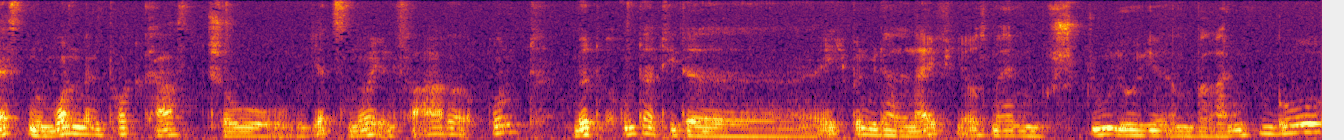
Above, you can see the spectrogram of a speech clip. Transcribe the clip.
besten One-Man-Podcast-Show. Jetzt neu in Farbe und mit Untertitel. Ich bin wieder live hier aus meinem Studio hier in Brandenburg.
